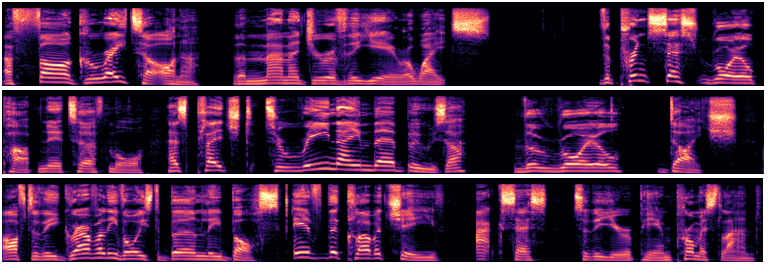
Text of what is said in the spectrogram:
a far greater honour, the Manager of the Year awaits. The Princess Royal pub near Turf Moor has pledged to rename their boozer the Royal Dyche after the gravelly voiced Burnley boss if the club achieve access to the European promised land.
